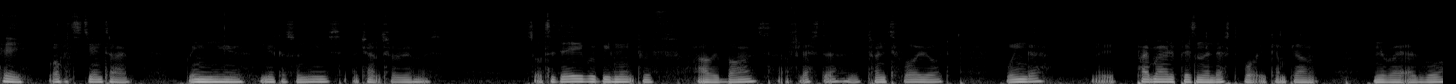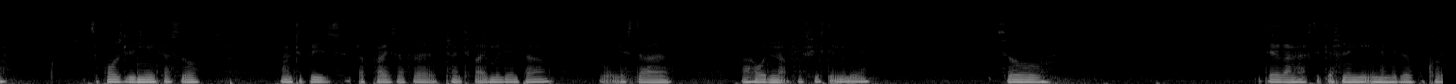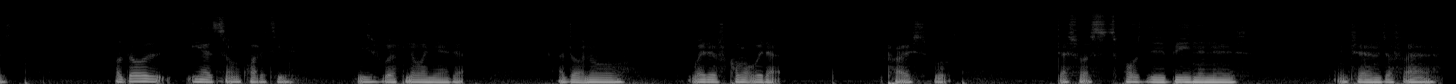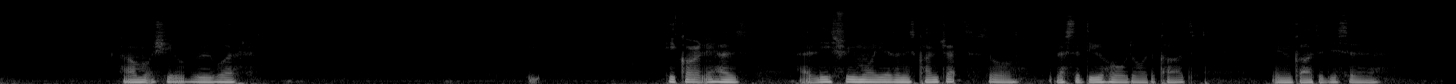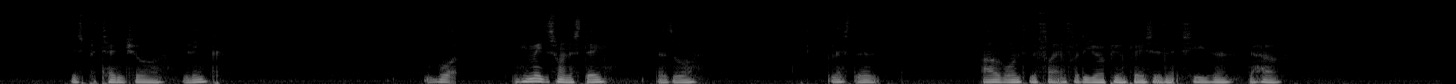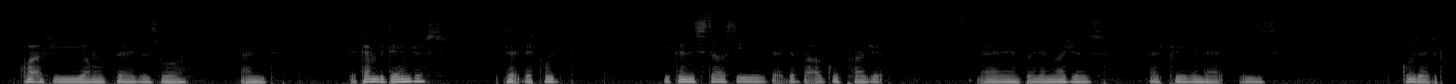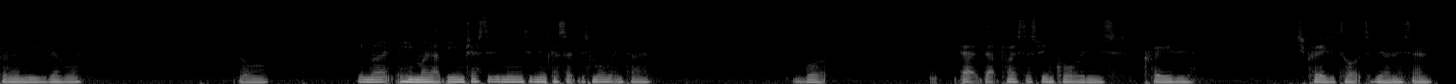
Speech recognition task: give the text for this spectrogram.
Hey, welcome to Toon Time, bringing you Newcastle news and transfer rumours. So today we'll be linked with Harvey Barnes of Leicester, the 24-year-old winger. He primarily plays on the left, but he can play on, on the right as well. Supposedly Newcastle want to bid a price of uh, 25 million pounds, but Leicester are, are holding up for 50 million. So they're gonna have to definitely meet in the middle because although he has some quality, he's worth nowhere near that. I don't know where they've come up with that price, but that's what's supposedly be in the news in terms of uh, how much he will be worth. He currently has at least three more years on his contract, so Leicester do hold all the cards in regard to this uh, this potential link. But he may just want to stay as well. Leicester are going to be fighting for the European places next season. They have quite a few young players as well, and they can be dangerous. They, they could. You can still see that they've got a good project. Uh, Brendan Rodgers has proven that he's good at the Premier League level. So he might he might not be interested in moving to Newcastle at this moment in time. But that that price that's been quoted is crazy. It's crazy talk to be honest, and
